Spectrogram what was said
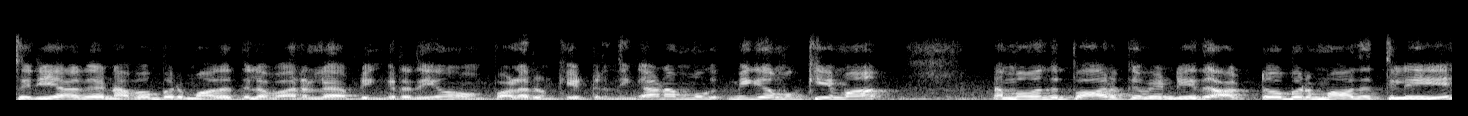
சரியாக நவம்பர் மாதத்தில் வரல அப்படிங்கிறதையும் பலரும் கேட்டிருந்தீங்க. ஆனால் மு மிக முக்கியமாக நம்ம வந்து பார்க்க வேண்டியது அக்டோபர் மாதத்திலேயே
